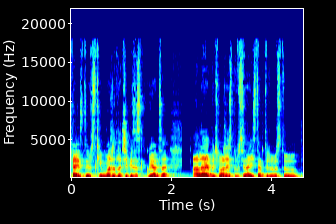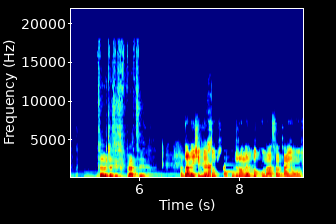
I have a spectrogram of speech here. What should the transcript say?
to jest tym wszystkim może dla ciebie zaskakujące. Ale być może jest profesjonalistą, który po prostu cały czas jest w pracy. A dalej się No. kręcą cztery drony wokół nas, latają w,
